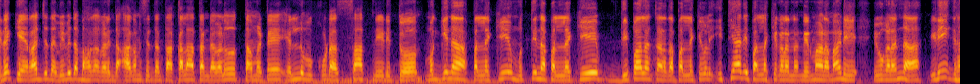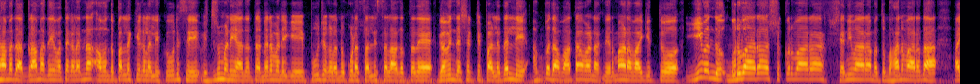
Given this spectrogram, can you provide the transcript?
ಇದಕ್ಕೆ ರಾಜ್ಯದ ವಿವಿಧ ಭಾಗಗಳಿಂದ ಆಗಮಿಸಿದ್ದಂತಹ ಕಲಾ ತಂಡಗಳು ತಮಟೆ ಎಲ್ಲವೂ ಕೂಡ ಸಾಥ್ ನೀಡಿತ್ತು. ಮೊಗ್ಗಿನ ಪಲ್ಲಕ್ಕಿ, ಮುತ್ತಿನ ಪಲ್ಲಕ್ಕಿ ದೀಪಾಲಂಕಾರದ ಪಲ್ಲಕ್ಕಿಗಳು ಇತ್ಯಾದಿ ಪಲ್ಲಕ್ಕಿಗಳನ್ನು ನಿರ್ಮಾಣ ಮಾಡಿ ಇವುಗಳನ್ನ ಇಡೀ ಗ್ರಾಮದ ಗ್ರಾಮ ದೇವತೆಗಳನ್ನ ಆ ಒಂದು ಪಲ್ಲಕ್ಕಿಗಳಲ್ಲಿ ಕೂರಿಸಿ ವಿಜೃಂಭಣೆಯಾದಂತಹ ಮೆರವಣಿಗೆ ಪೂಜೆಗಳನ್ನು ಕೂಡ ಸಲ್ಲಿಸಲಾಗುತ್ತದೆ. ಗೋವಿಂದ ಶೆಟ್ಟಿಪಾಳ್ಯದಲ್ಲಿ ಹಬ್ಬದ ವಾತಾವರಣ ನಿರ್ಮಾಣವಾಗಿತ್ತು. ಈ ಒಂದು ಗುರುವಾರ, ಶುಕ್ರವಾರ, ಶನಿವಾರ ಮತ್ತು ಭಾನುವಾರದ ಆ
